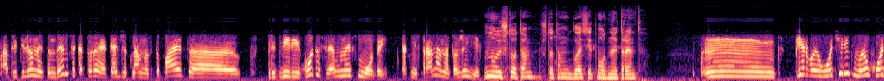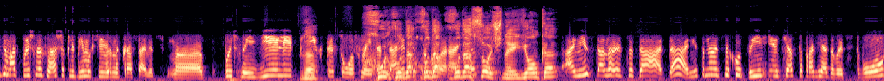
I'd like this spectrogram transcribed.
определенные тенденции, которые, опять же, к нам наступают э, в преддверии года, связанные с модой. Как ни странно, она тоже есть. Ну и что там? Что там гласит модный тренд? Первую очередь мы уходим от пышных наших любимых северных красавиц. Э, Пышные ели, Да. пихты, сосны и Ху- так далее. худо- худо- худосочная елка. Они становятся, да, да, они становятся худые, часто проглядывает ствол.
